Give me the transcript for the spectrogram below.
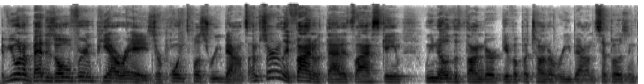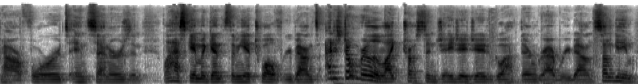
if you want to bet his over in PRAs or points plus rebounds, I'm certainly fine with that. His last game, we know the Thunder give up a ton of rebounds, opposing power forwards and centers. And last game against them, he had 12 rebounds. I just don't really like trusting JJJ to go out there and grab rebounds. Some game,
